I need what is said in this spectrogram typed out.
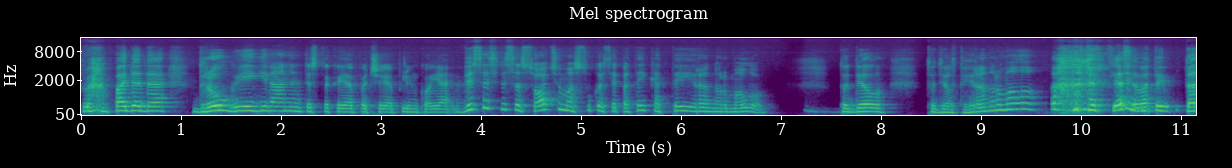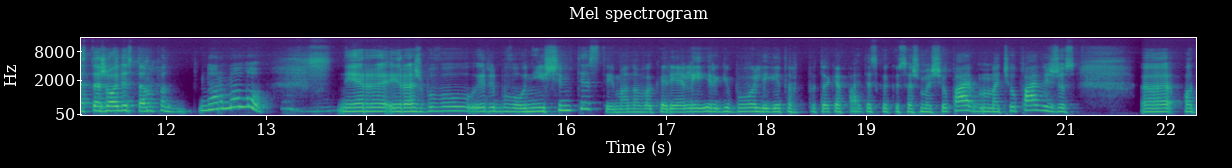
Padeda draugai gyvenantis tokioje pačioje aplinkoje. Visas, visas sociumas sukasi apie tai, kad tai yra normalu. Mhm. Todėl, todėl tai yra normalu. Tiesa, va, taip, tas, tas žodis tampa normalu. Ir, ir aš buvau, ir buvau neišimtis, tai mano vakarėliai irgi buvo lygiai to, tokie patys, kokius aš mačiau, mačiau pavyzdžius. O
